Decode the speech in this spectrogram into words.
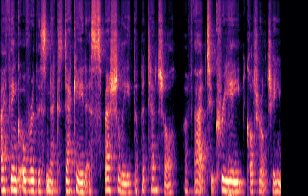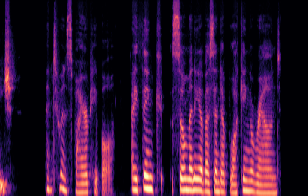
I think, over this next decade, especially the potential of that to create cultural change. And to inspire people. I think so many of us end up walking around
